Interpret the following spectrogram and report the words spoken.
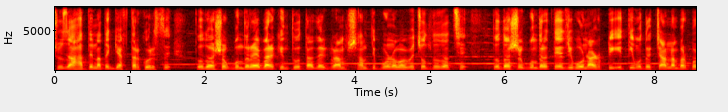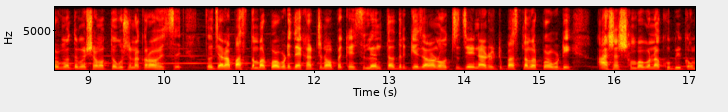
সোজা হাতে নাতে গ্রেফতার করেছে। তো দর্শক বন্ধুরা, এবার কিন্তু তাদের গ্রাম শান্তিপূর্ণভাবে চলতে যাচ্ছে। তো দর্শক বন্ধুরা তেজিবো নাটকটি ইতিমধ্যে চার নম্বর পর্বের মাধ্যমে সমাপ্ত ঘোষণা করা হয়েছে। তো যারা পাঁচ নম্বর পর্বটি দেখার জন্য অপেক্ষায় ছিলেন, তাদেরকে জানানো হচ্ছে যে এই নাটকটি পাঁচ নম্বর পর্বটি আসার সম্ভাবনা খুবই কম।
